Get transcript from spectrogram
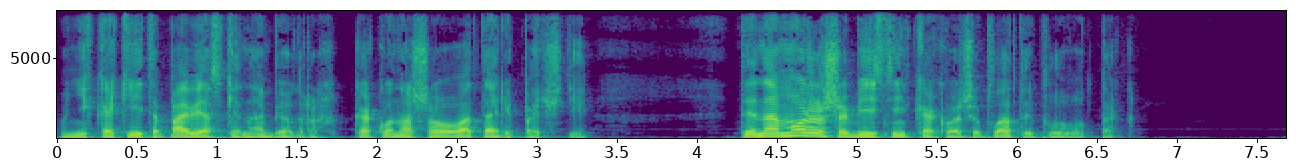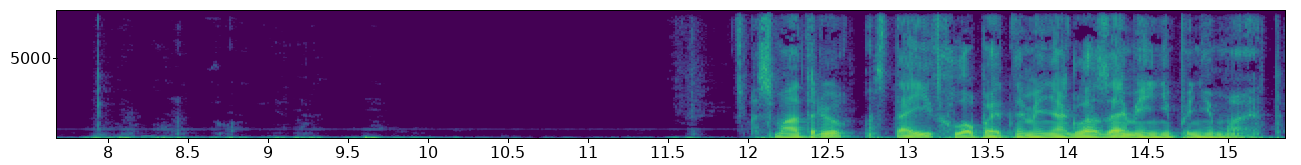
У них какие-то повязки на бедрах, как у нашего аватари почти. Ты нам можешь объяснить, как ваши плоты плывут так? Смотрю, стоит, хлопает на меня глазами и не понимает.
